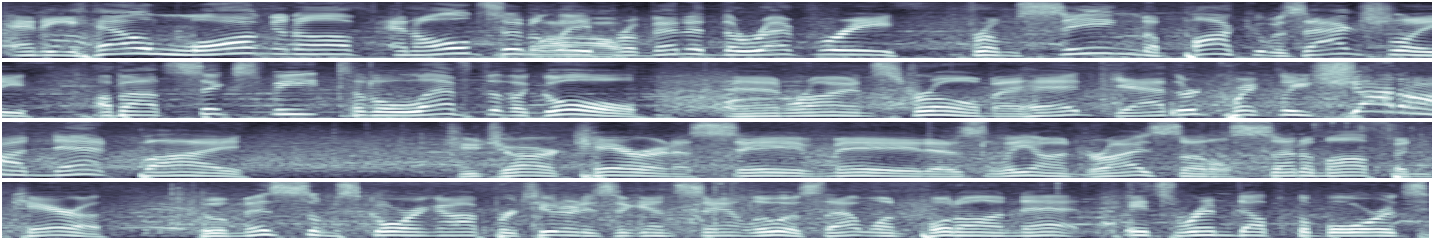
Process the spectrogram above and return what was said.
And he held long enough and ultimately Wow. prevented the referee from seeing the puck. It was actually about six feet to the left of the goal. And Ryan Strome ahead, gathered quickly, shot on net by Jujhar Khaira, a save made as Leon Draisaitl set him up, and Khaira, who missed some scoring opportunities against St. Louis, that one put on net. It's rimmed up the boards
